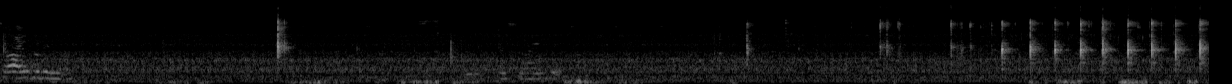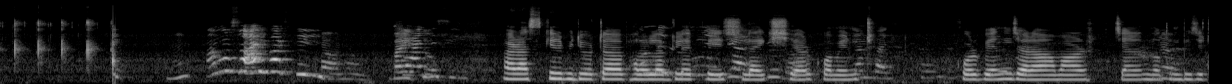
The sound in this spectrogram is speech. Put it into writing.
ছয় করে না একটা ছয় করে। আমি ছয় পারছি বাইর ছয় তো দিছি। আর আজকের ভিডিওটা ভালো লাগলে প্লিজ লাইক শেয়ার কমেন্ট করবেন। যারা আমার চ্যানেল নতুন ভিজিট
